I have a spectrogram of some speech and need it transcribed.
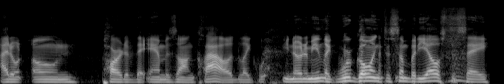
I don't own part of the Amazon cloud. Like you know what I mean? Like we're going to somebody else to say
